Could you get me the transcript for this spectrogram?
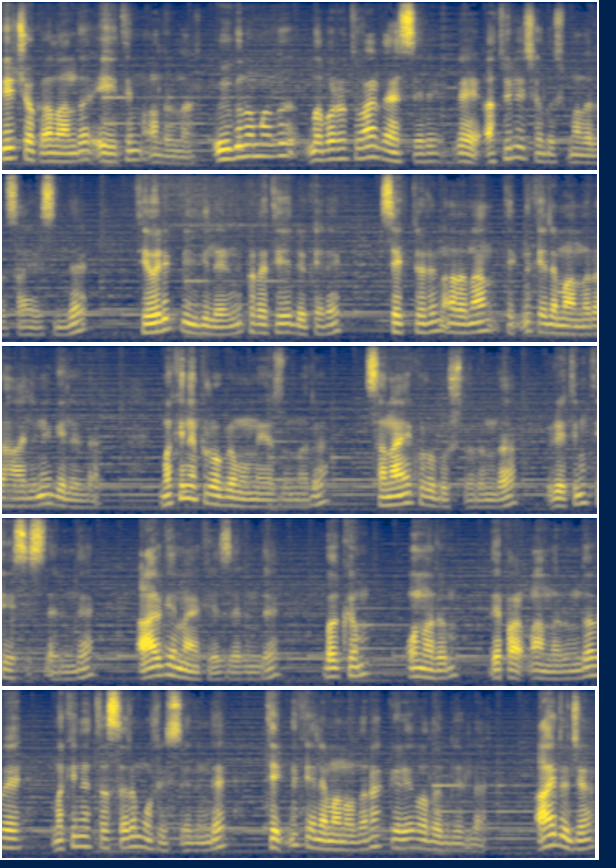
birçok alanda eğitim alırlar. Uygulamalı laboratuvar dersleri ve atölye çalışmaları sayesinde teorik bilgilerini pratiğe dökerek sektörün aranan teknik elemanları haline gelirler. Makine programı mezunları sanayi kuruluşlarında, üretim tesislerinde, ARGE merkezlerinde, bakım, onarım departmanlarında ve makine tasarım ofislerinde teknik eleman olarak görev alabilirler. Ayrıca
